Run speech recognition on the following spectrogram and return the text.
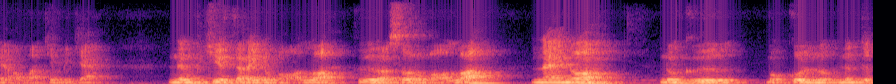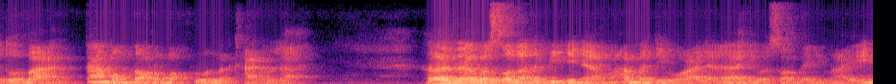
ដែលអល់ឡោះជាម្ចាស់និងព្យាការីរបស់អល់ឡោះគឺរ៉ាសូលរបស់អល់ឡោះណែនាំនោះគឺបុគ្គលនោះនឹងទទួលបានតាមបំណងរបស់ខ្លួនមិនខាននោះឡើយ هذا وصلى نبينا محمد وعلى آله وصحبه أجمعين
